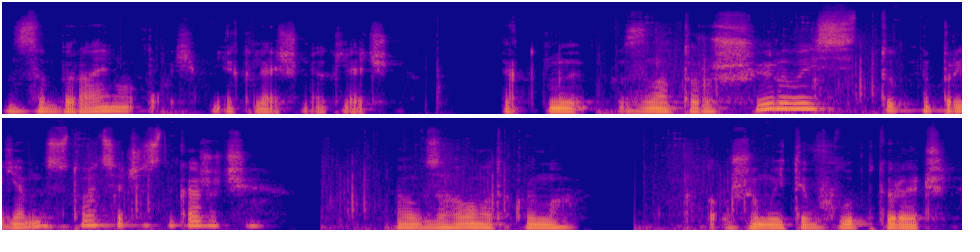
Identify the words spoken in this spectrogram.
Забираємо. Ой, як лячно, як лячно. Так, тут ми занадто розширились. Тут неприємна ситуація, чесно кажучи. Але взагалом атакуємо. Продовжуємо йти вглуб Туреччини.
